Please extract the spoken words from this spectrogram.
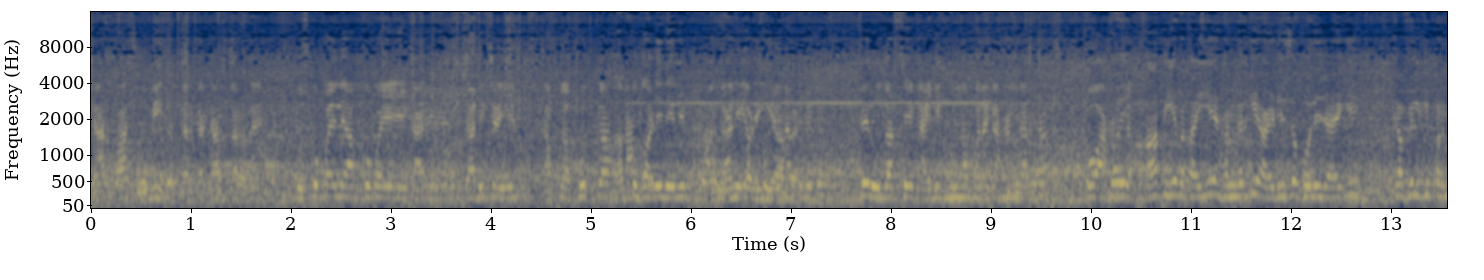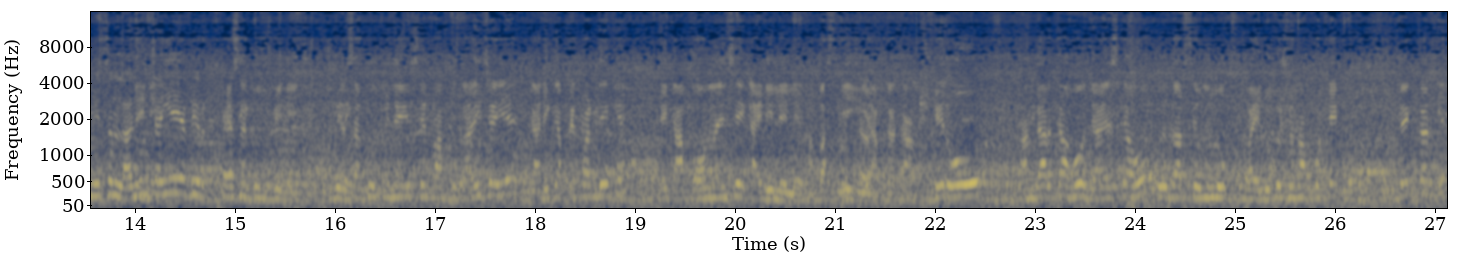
चार पाँच वो भी हंगर का काम करता है। उसको पहले आपको भाई एक गाड़ी- चाहिए आपका खुद का आपको गाड़ी लेनी हाँ, गाड़ी पड़ेगी। फिर उधर से एक आईडी खोलना पड़ेगा हंगर का? तो, तो आप ये बताइए हंगर की आईडी जो खोली जाएगी कफिल की परमिशन लानी। चाहिए या फिर ऐसा कुछ भी नहीं। कुछ भी चाहिए ऐसा कुछ भी नहीं सिर्फ़ आपको गाड़ी चाहिए गाड़ी का पेपर दे के एक आप ऑनलाइन से एक आईडी ले लेगा बस यही है आपका काम। फिर वो हंगार का हो जायज़ का हो उधर से उन लोग भाई लोकेशन आपको टेक टेक करके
